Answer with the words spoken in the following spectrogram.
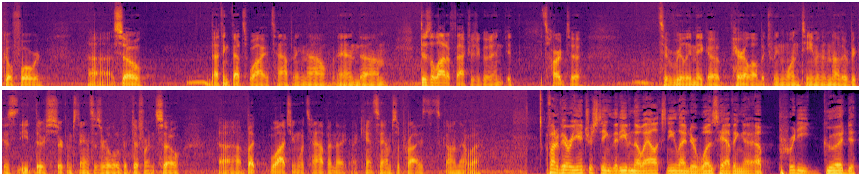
go forward. Uh, so I think that's why it's happening now. And um, there's a lot of factors that go in. It, it's hard to to really make a parallel between one team and another because their circumstances are a little bit different. So, uh, but watching what's happened, I, I, can't say I'm surprised it's gone that way. I found it very interesting that even though Alex Nylander was having a, a pretty good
